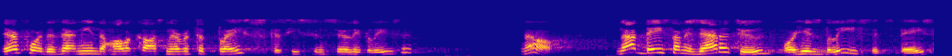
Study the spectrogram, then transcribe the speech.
Therefore, does that mean the Holocaust never took place because he sincerely believes it? No. Not based on his attitude or his beliefs, it's based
